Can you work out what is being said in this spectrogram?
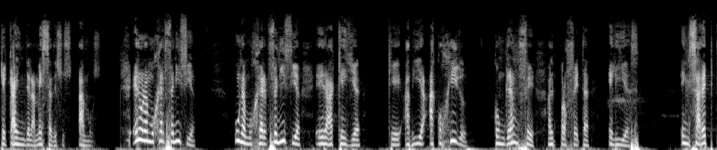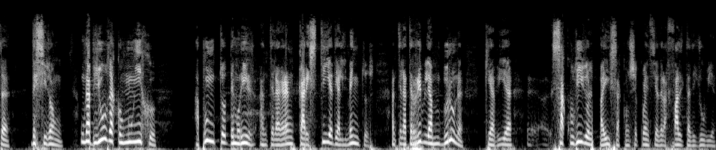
que caen de la mesa de sus amos. Era una mujer fenicia. Una mujer fenicia era aquella que había acogido con gran fe al profeta Elías. En Sarepta de Sidón, una viuda con un hijo a punto de morir ante la gran carestía de alimentos, ante la terrible hambruna que había eh, sacudido el país a consecuencia de la falta de lluvia.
